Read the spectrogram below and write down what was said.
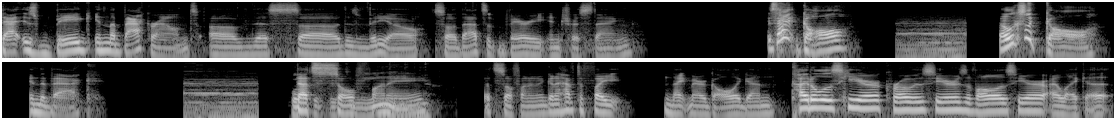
that is big in the background of this uh, this video. So that's very interesting. Is that Gaul? That looks like Gaul in the back. What That's so funny. That's so funny. I'm gonna have to fight Nightmare Gaul again. Caiatl is here, Crow is here, Zavala is here. I like it.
